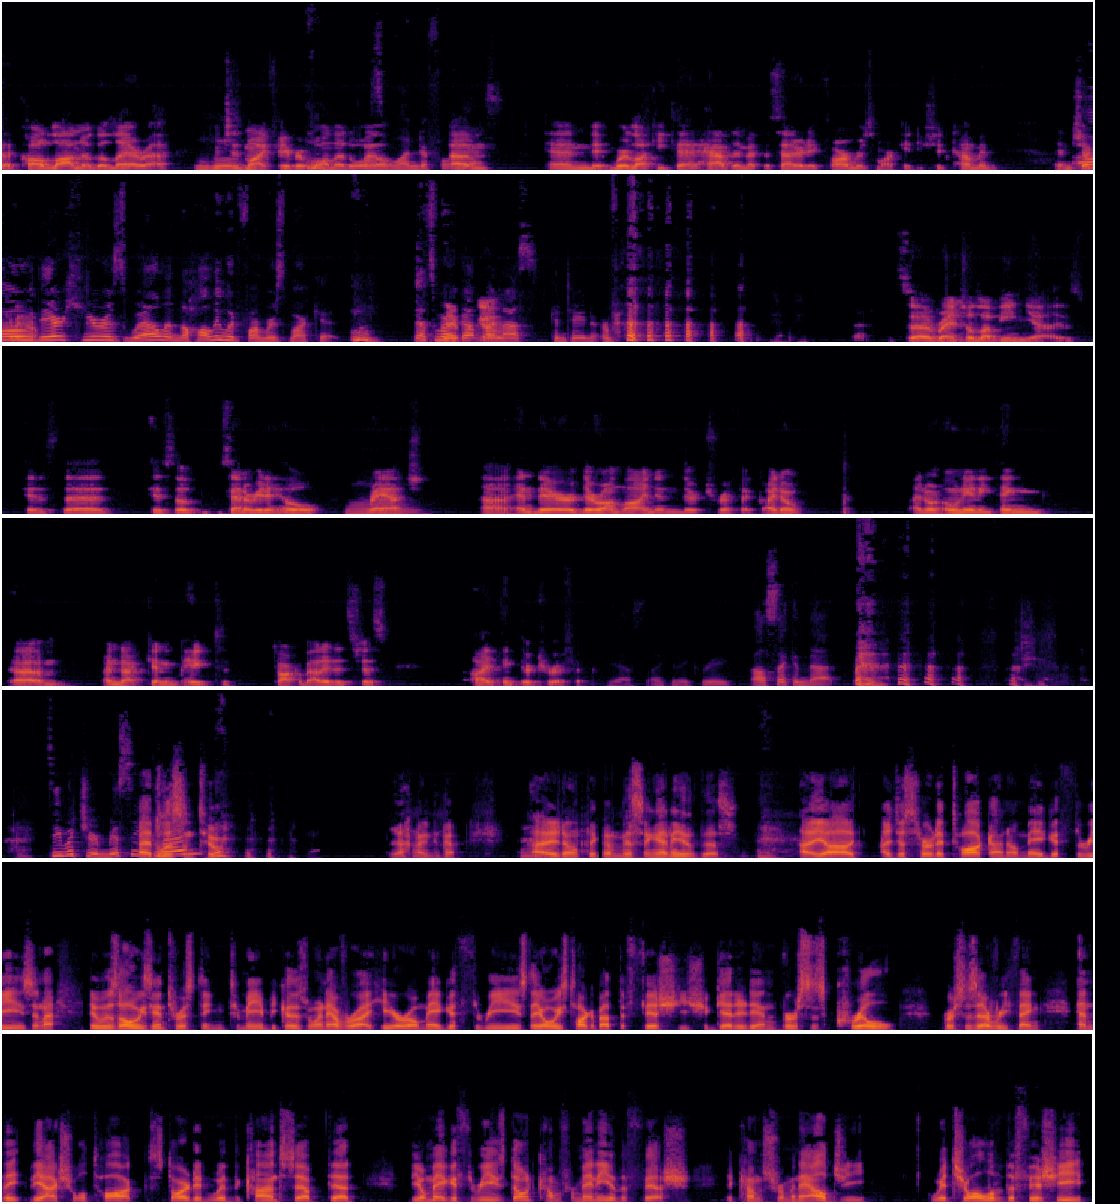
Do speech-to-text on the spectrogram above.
uh, called La Nogalera, mm-hmm. which is mm-hmm. my favorite walnut oil. That's wonderful. Um, yes. And we're lucky to have them at the Saturday Farmers Market. You should come and, and check oh, it out. Oh, they're here as well in the Hollywood Farmers Market. That's where there I got my last container. it's uh, Rancho La Vina is is the is the Santa Rita Hill mm. ranch, uh, and they're they're online and they're terrific. I don't I don't own anything um, I'm not getting paid to talk about it. It's just, I think they're terrific. Yes, I can agree. I'll second that. See what you're missing. I'd Glenn? listen to. yeah, I know. I don't think I'm missing any of this. I uh, I just heard a talk on omega threes, and I, it was always interesting to me because whenever I hear omega threes, they always talk about the fish you should get it in versus krill versus everything. And the the actual talk started with the concept that the omega 3s don't come from any of the fish. It comes from an algae, which all of the fish eat.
